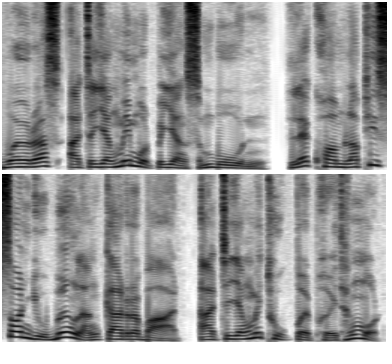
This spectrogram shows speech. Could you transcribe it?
ไวรัสอาจจะยังไม่หมดไปอย่างสมบูรณ์ และความลับที่ซ่อนอยู่เบื้องหลังการระบาด อาจจะยังไม่ถูกเปิดเผยทั้งหมด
